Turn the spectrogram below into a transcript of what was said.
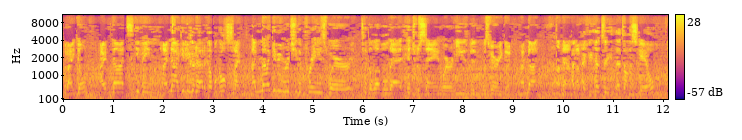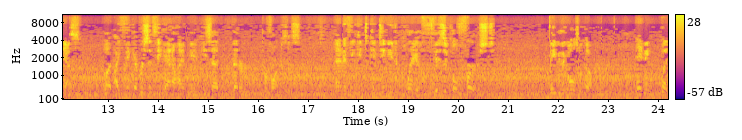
but I don't. I'm not giving. I'm not giving. He could have had a couple goals tonight. I'm not giving Ritchie the praise where to the level that Hitch was saying, where he's was very good. I'm not on that level. I, I think that's a, that's on the scale, yes. but I think ever since the Anaheim game, he's had better performances. And if he can continue to play a physical first, maybe the goals will come. Maybe, but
